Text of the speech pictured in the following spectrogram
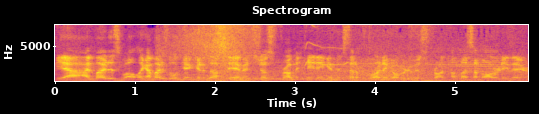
yeah, I might as well, like, I might as well get good enough damage just from hitting him instead of running over to his front, unless I'm already there.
